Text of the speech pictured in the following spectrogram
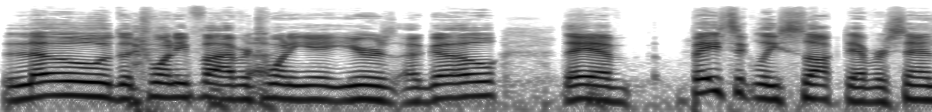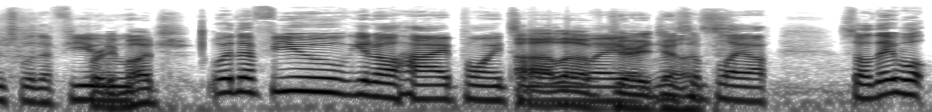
low the 25 or 28 years ago, they have basically sucked ever since with a few Pretty much. with a few, you know, high points I along the way. Jerry with some playoff. So they will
